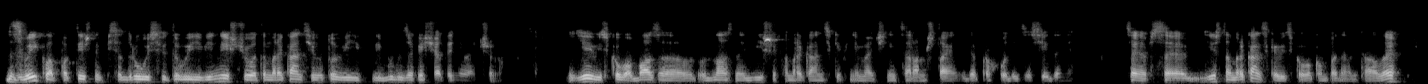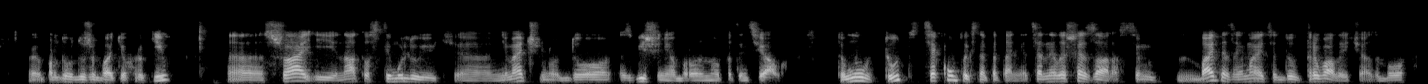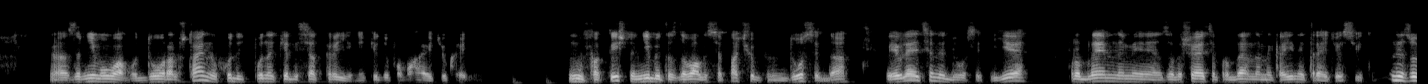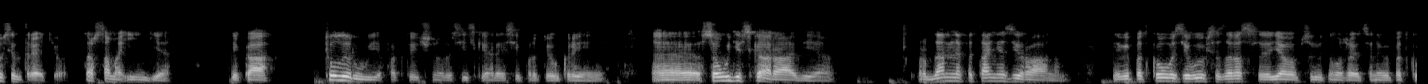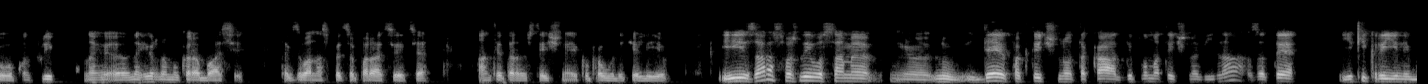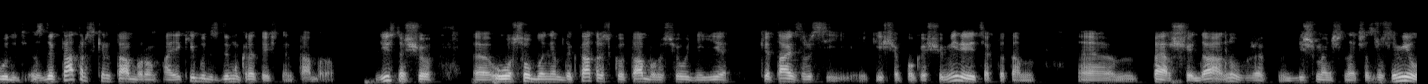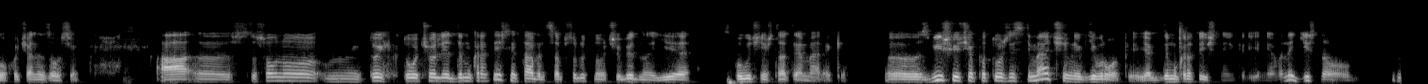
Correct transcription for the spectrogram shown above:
звикла фактично після Другої світової війни, що от американці готові і будуть захищати Німеччину. Є військова база, одна з найбільших американських в Німеччині, це Рамштайн, де проходить засідання. Це все дійсно американська військова компонента, але е, впродовж дуже багатьох років е, США і НАТО стимулюють е, Німеччину до збільшення оборонного потенціалу. Тому тут це комплексне питання. Це не лише зараз. Цим Байден займається до тривалий час, бо е, звернімо увагу, до Рамштайну входить понад 50 країн, які допомагають Україні. Ну, фактично, нібито здавалося, б, досить, да. Виявляється, не досить. Є проблемними, залишаються проблемними країни третього світу. Не зовсім третього. Та ж сама Індія, яка толерує фактично російські агресії проти України, е, Саудівська Аравія, проблемне питання з Іраном. Не випадково з'явився зараз. е, Я абсолютно вважаю, це не випадково конфлікт на, Г- на гірному Карабасі, так звана спецоперація, ця антитерористична, яку проводить Алієв. І зараз важливо саме е, ну йде фактично така дипломатична війна за те, які країни будуть з диктаторським табором, а які будуть з демократичним табором. Дійсно, що е, уособленням диктаторського табору сьогодні є Китай з Росією, які ще поки що міряються, хто там е, перший, да ну вже більш-менш наче зрозуміло, хоча не зовсім. А е, стосовно той, хто очолює демократичний табір, це абсолютно очевидно є Сполучені Штати Америки. Е, збільшуючи потужність Німеччини в Європі як демократичної країни, вони дійсно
